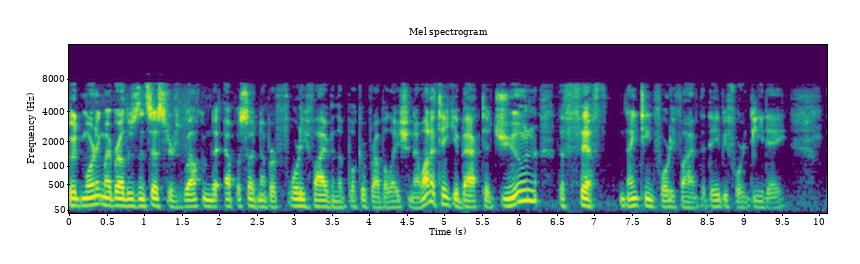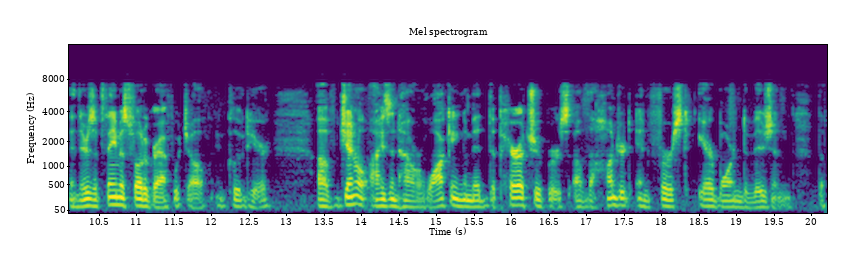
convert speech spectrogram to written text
Good morning, my brothers and sisters. Welcome to episode number 45 in the book of Revelation. I want to take you back to June the 5th, 1945, the day before D Day. And there's a famous photograph, which I'll include here, of General Eisenhower walking amid the paratroopers of the 101st Airborne Division, the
